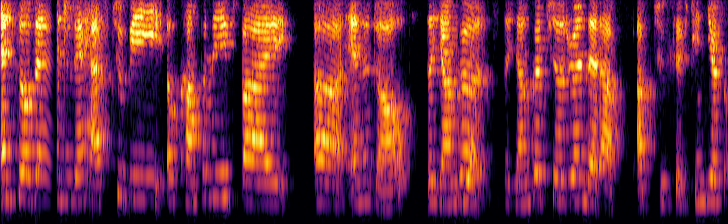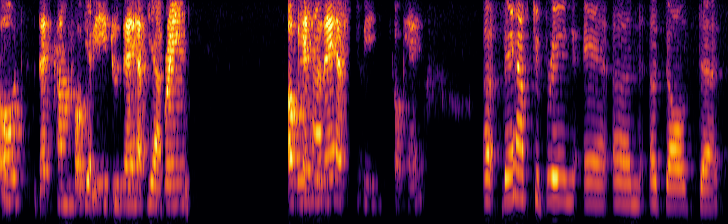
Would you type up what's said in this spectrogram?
And so then do they have to be accompanied by uh, an adult the younger yes. the younger children that are up to 15 years old that come for yes. free do they have yes. to bring okay They so they have to be okay uh, they have to bring a, an adult that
